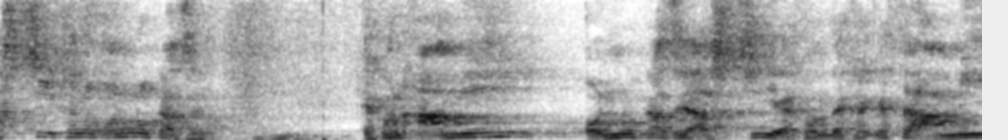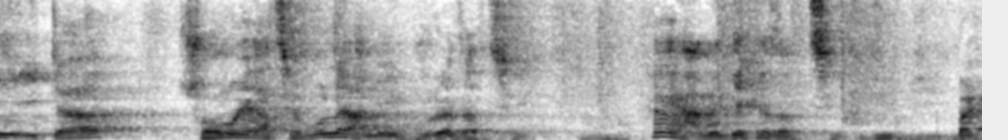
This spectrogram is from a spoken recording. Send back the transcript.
আসছি এখানে অন্য কাজে। এখন আমি অন্য কাজে আসছি এখন দেখা গেছে আমি এটা সময় আছে বলে আমি ঘুরে যাচ্ছি। হ্যাঁ আমি দেখে যাচ্ছি। বাট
